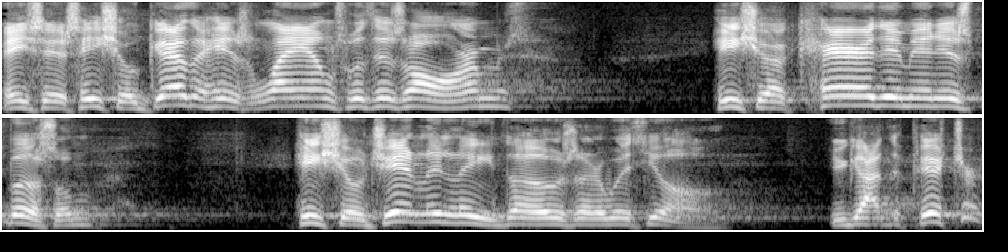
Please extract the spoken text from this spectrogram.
And he says, He shall gather his lambs with his arms, he shall carry them in his bosom, he shall gently lead those that are with young. You got the picture?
